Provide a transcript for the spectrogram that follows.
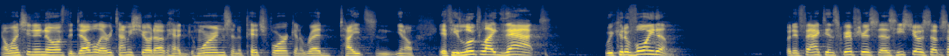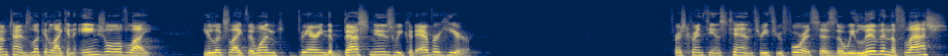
I want you to know if the devil, every time he showed up, had horns and a pitchfork and a red tights, and, you know, if he looked like that, we could avoid him. But in fact, in scripture, it says he shows up sometimes looking like an angel of light. He looks like the one bearing the best news we could ever hear. 1 Corinthians 10, 3 through 4, it says, Though we live in the flesh,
